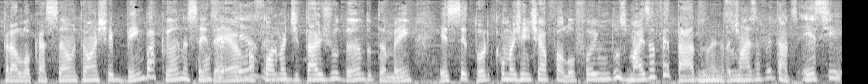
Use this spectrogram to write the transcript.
para locação. Então, achei bem bacana essa Com ideia. É uma certeza. forma de estar ajudando também esse setor que, como a gente já falou, foi um dos mais afetados, né? um dos Renatinho? mais afetados. Esse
